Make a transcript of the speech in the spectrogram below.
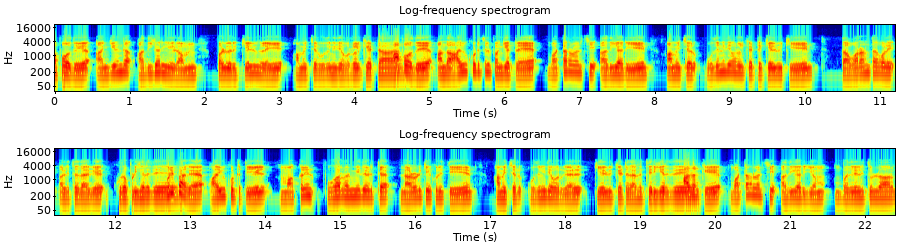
அப்போது அங்கிருந்த அதிகாரிகளிடம் பல்வேறு கேள்விகளை அமைச்சர் உதயநிதி அவர்கள் கேட்டார். அப்போது அந்த ஆய்வுக் கூட்டத்தில் பங்கேற்ற வட்டார வளர்ச்சி அதிகாரி அமைச்சர் உதயநிதி அவர்கள் கேட்ட கேள்விக்கு தவறான தகவலை அளித்ததாக கூறப்படுகிறது. குறிப்பாக ஆய்வுக் கூட்டத்தில் மக்களின் புகார்கள் மீது எடுத்த நடவடிக்கை குறித்து அமைச்சர் உதயநிதி அவர்கள் கேள்வி கேட்டதாக தெரிகிறது. அதற்கு வட்டார வளர்ச்சி அதிகாரியும் பதிலளித்துள்ளார்.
